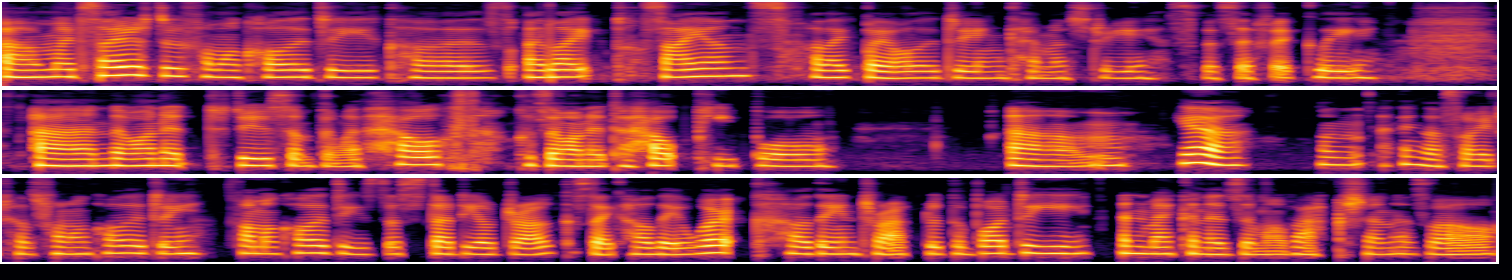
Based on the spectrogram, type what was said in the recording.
Um, I decided to do pharmacology because I liked science, I like biology and chemistry specifically, and I wanted to do something with health because I wanted to help people. Um, yeah, um, I think that's why I chose pharmacology. Pharmacology is the study of drugs, like how they work, how they interact with the body, and mechanism of action as well,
